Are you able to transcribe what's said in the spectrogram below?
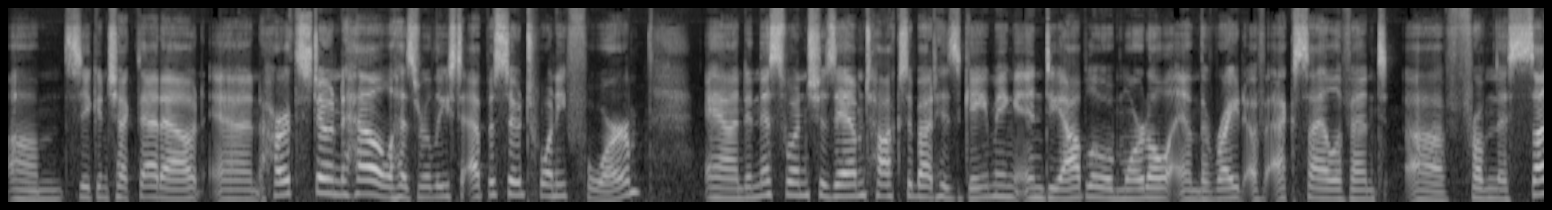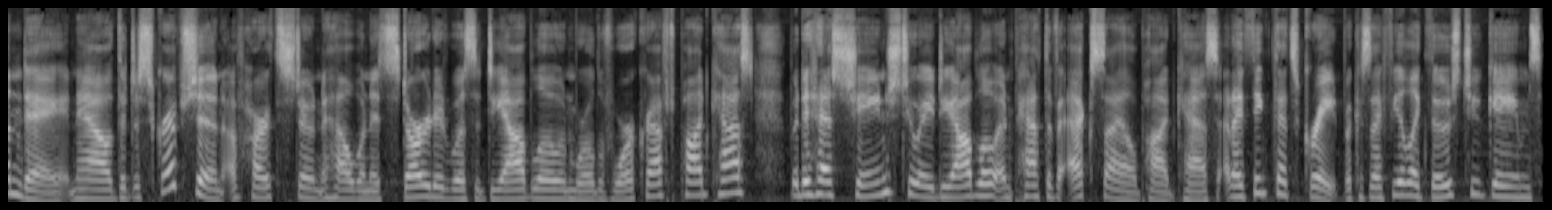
Um, so you can check that out. And Hearthstone to Hell has released episode 24. And in this one, Shazam talks about his gaming in Diablo Immortal and the Rite of Exile event uh, from this Sunday. Now, the description of Hearthstone to Hell when it started was a Diablo and World of Warcraft podcast, but it has changed to a Diablo and Path of Exile podcast. And I think that's great because I feel like those two games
